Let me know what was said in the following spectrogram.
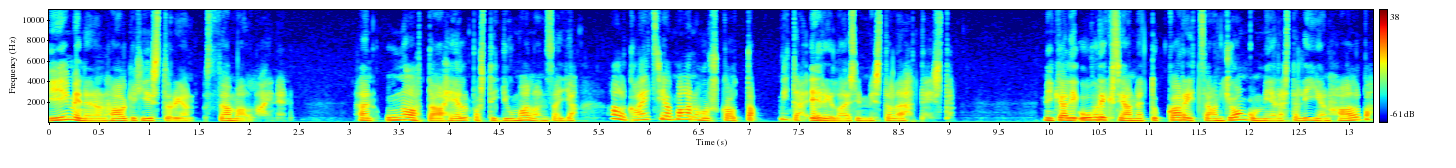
Ihminen on halki historian samanlainen. Hän unohtaa helposti Jumalansa ja alkaa etsiä vanhurskautta mitä erilaisimmista lähteistä. Mikäli uhriksi annettu karitsa on jonkun mielestä liian halpa,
